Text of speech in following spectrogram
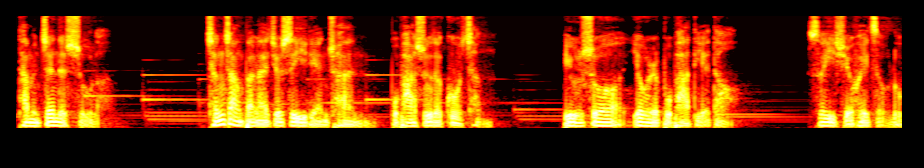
他们真的输了。成长本来就是一连串不怕输的过程，比如说幼儿不怕跌倒，所以学会走路；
